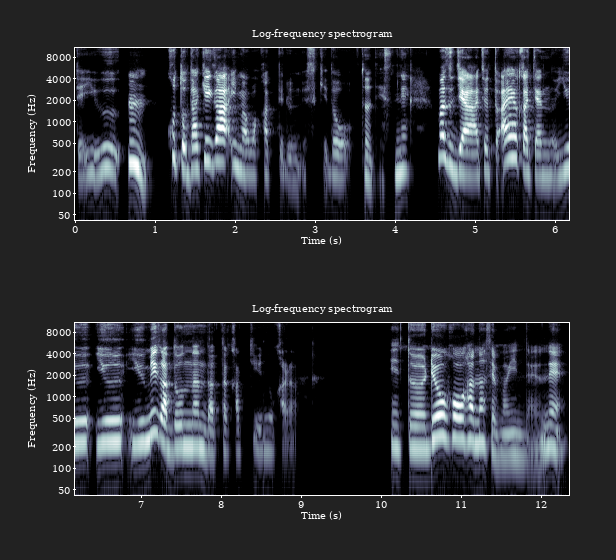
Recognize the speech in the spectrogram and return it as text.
ていううん。ことだけが今分かってるんですけどそうですね。まずじゃあちょっとあやかちゃんのゆゆ夢がどんなんだったかっていうのからえっと両方話せばいいんだよね。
